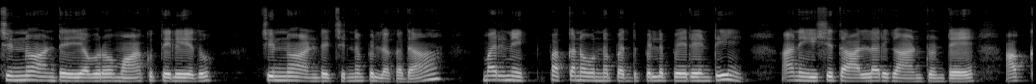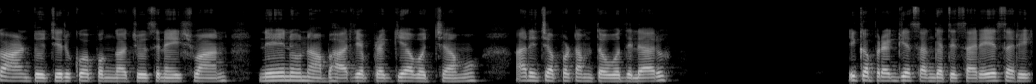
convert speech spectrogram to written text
చిన్ను అంటే ఎవరో మాకు తెలియదు. చిన్ను అంటే చిన్నపిల్ల కదా. మరి నీ పక్కన ఉన్న పెద్ద పిల్ల పేరేంటి? అని ఇషిత అల్లరిగా అంటుంటే అక్క అంటూ చిరుకోపంగా చూసిన ఇష్వాన్ నేను నా భార్య ప్రజ్ఞ వచ్చాము అని చెప్పటంతో వదిలారు. ఇక ప్రజ్ఞ సంగతి సరే సరే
